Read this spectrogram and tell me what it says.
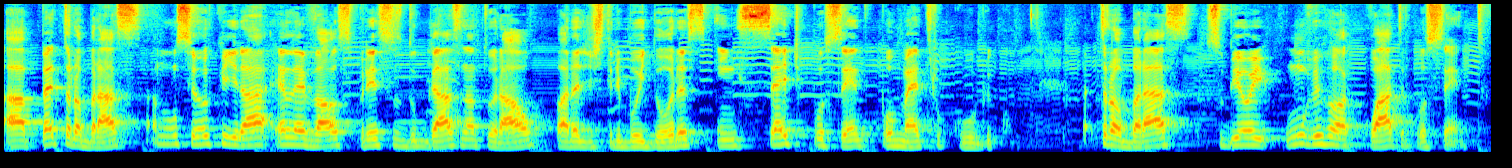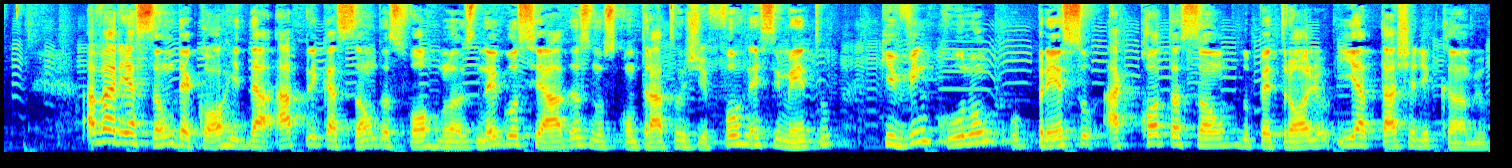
a Petrobras anunciou que irá elevar os preços do gás natural para distribuidoras em 7% por metro cúbico. Petrobras subiu em 1,4%. A variação decorre da aplicação das fórmulas negociadas nos contratos de fornecimento que vinculam o preço à cotação do petróleo e à taxa de câmbio,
